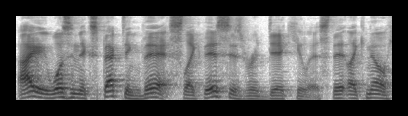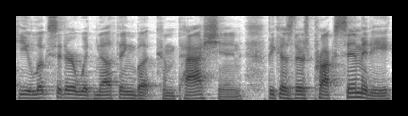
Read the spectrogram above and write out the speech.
I wasn't expecting this. Like this is ridiculous. That like no, he looks at her with nothing but compassion because there's proximity.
